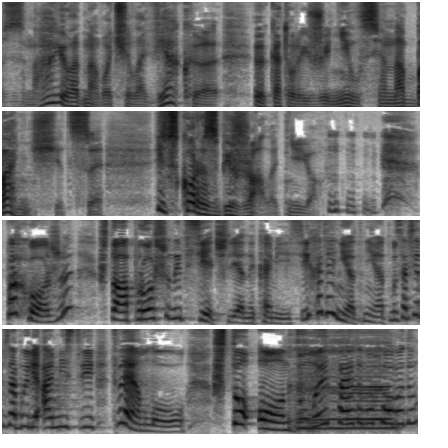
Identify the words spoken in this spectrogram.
знаю одного человека, который женился на банщице и скоро сбежал от нее. Похоже, что опрошены все члены комиссии. Хотя нет, нет, мы совсем забыли о мистере Твемлоу. Что он думает по этому поводу?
